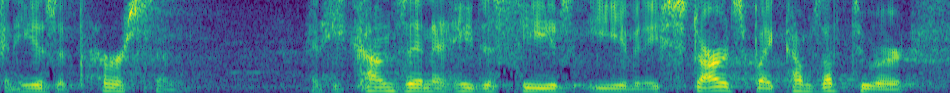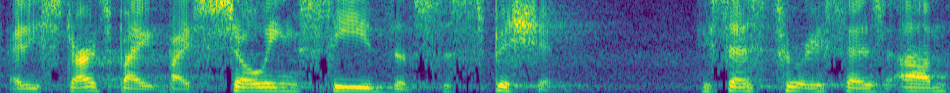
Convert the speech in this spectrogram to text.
and he is a person. And he comes in and he deceives Eve, and he starts by, comes up to her, and he starts by, by sowing seeds of suspicion. He says to her, he says, um,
